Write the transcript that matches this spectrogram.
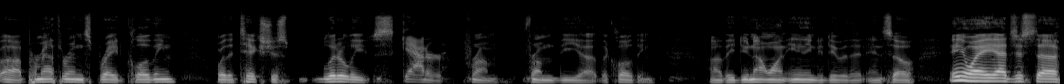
uh, permethrin sprayed clothing where the ticks just literally scatter from from the uh, the clothing. Uh, they do not want anything to do with it. And so, anyway, yeah, just uh,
